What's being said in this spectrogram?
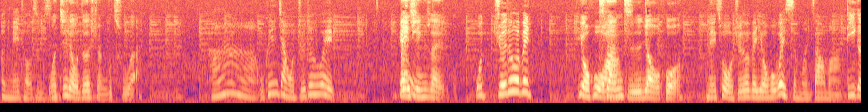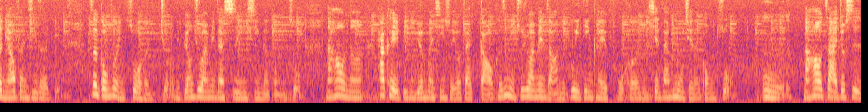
哦，你没投是不是？我记得我这个选不出来，啊，我跟你讲，我绝对会，因被为薪水我绝对会被诱惑啊升，职诱惑，没错，我绝对会被诱惑。为什么你知道吗？第一个你要分析这个点，这个工作你做很久，你不用去外面再适应新的工作。然后呢，它可以比你原本薪水又再高，可是你出去外面找，你不一定可以符合你现在目前的工作。嗯，然后再就是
